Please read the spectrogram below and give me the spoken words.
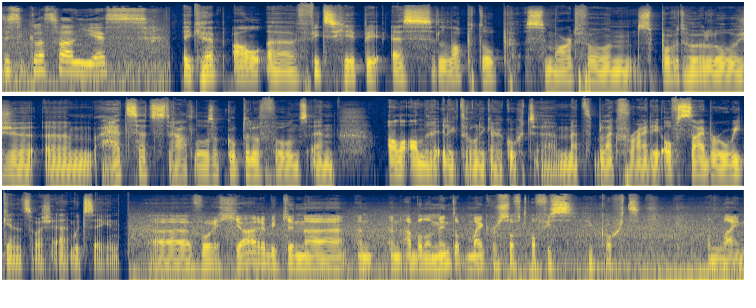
Dus ik was van yes. Ik heb al uh, fiets, GPS, laptop, smartphone, sporthorloge, um, headset, straatloze koptelefoons en alle andere elektronica gekocht uh, met Black Friday of Cyber Weekend, zoals je moet zeggen. Uh, vorig jaar heb ik een, een, een, abonnement op Microsoft Office gekocht, online.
